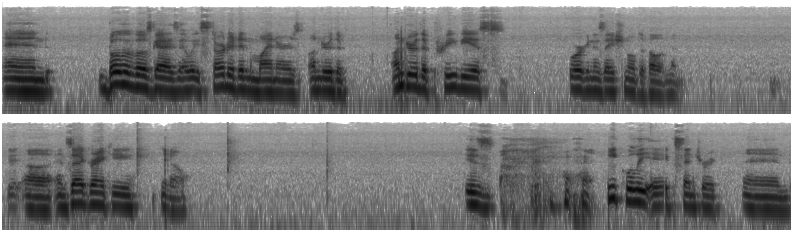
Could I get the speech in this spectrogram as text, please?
And both of those guys at least started in the minors under the under the previous organizational development. Uh, and Zack Greinke, you know, is equally eccentric and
